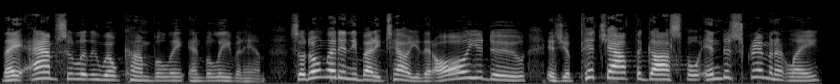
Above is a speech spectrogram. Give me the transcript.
They absolutely will come believe and believe in him. So don't let anybody tell you that all you do is you pitch out the gospel indiscriminately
